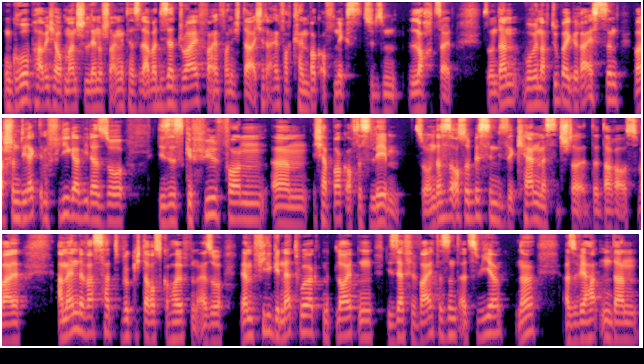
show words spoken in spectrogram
Und grob habe ich auch manche Länder schon angetestet, aber dieser Drive war einfach nicht da. Ich hatte einfach keinen Bock auf nix zu diesem Lochzeit. So und dann, wo wir nach Dubai gereist sind, war schon direkt im Flieger wieder so dieses Gefühl von ähm, ich habe Bock auf das Leben. So und das ist auch so ein bisschen diese Kernmessage da, da, daraus, weil am Ende, was hat wirklich daraus geholfen? Also wir haben viel genetworked mit Leuten, die sehr viel weiter sind als wir. Ne? Also wir hatten dann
